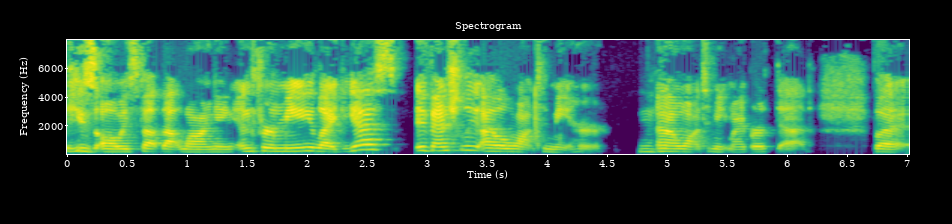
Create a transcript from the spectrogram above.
he's always felt that longing. And for me, like, yes, eventually I will want to meet her mm-hmm. and I want to meet my birth dad. But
